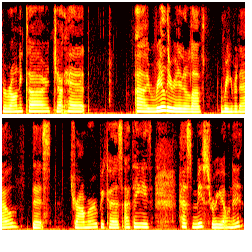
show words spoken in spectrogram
Veronica, Jughead. I really, really love Riverdale, this drama, because I think it has mystery on it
